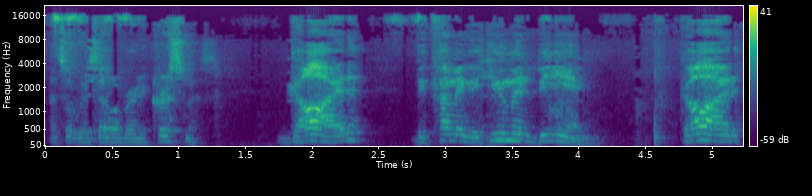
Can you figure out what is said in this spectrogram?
That's what we celebrate at Christmas. God becoming a human being. God,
